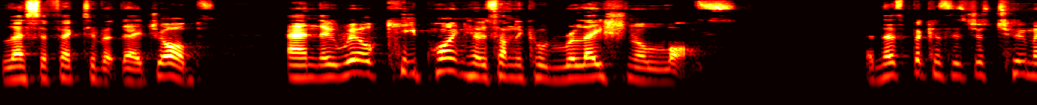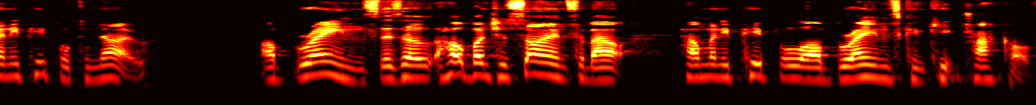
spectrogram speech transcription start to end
less effective at their jobs. And the real key point here is something called relational loss. And that's because there's just too many people to know. Our brains, there's a whole bunch of science about how many people our brains can keep track of.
